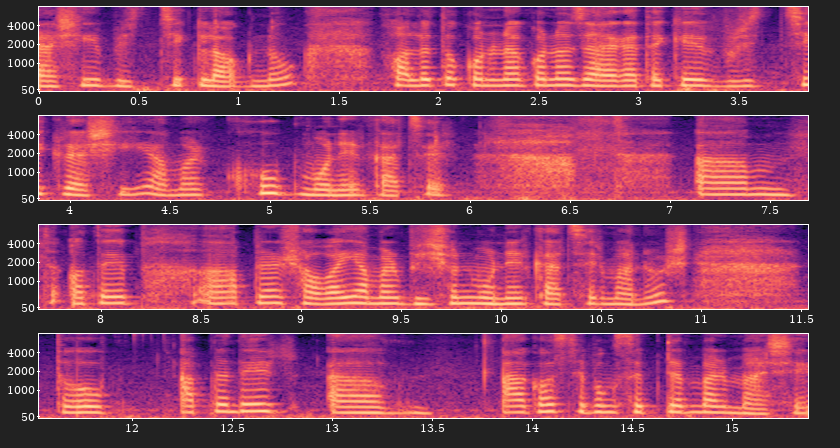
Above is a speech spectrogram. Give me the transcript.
রাশি, বৃশ্চিক লগ্ন, ফলত কোনো না কোনো জায়গা থেকে বৃশ্চিক রাশি আমার খুব মনের কাছের। অতএব, আপনারা সবাই আমার ভীষণ মনের কাছের মানুষ। তো আপনাদের আগস্ট এবং সেপ্টেম্বর মাসে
